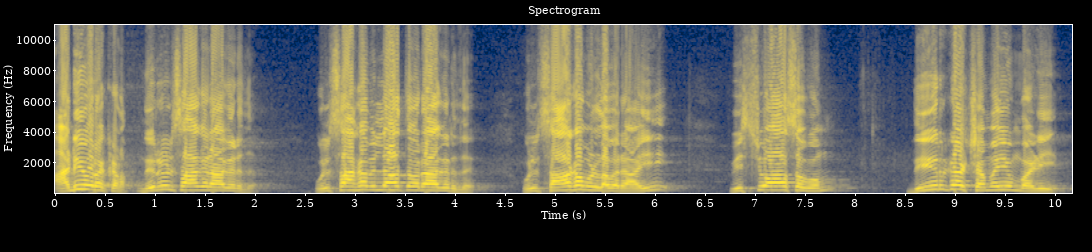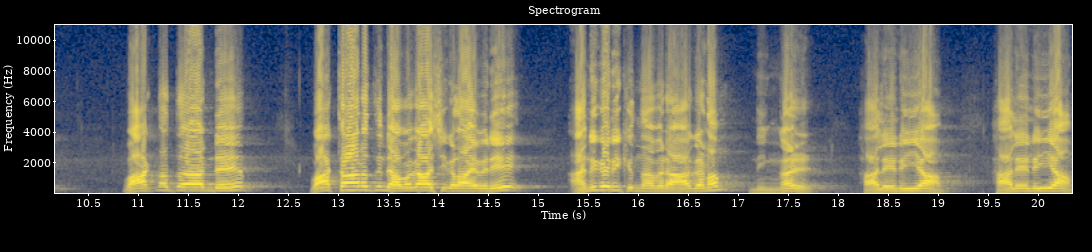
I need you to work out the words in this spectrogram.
അടിയുറക്കണം. നിരുത്സാഹരാകരുത്. ഉത്സാഹമില്ലാത്തവരാകരുത്. ഉത്സാഹമുള്ളവരായി വിശ്വാസവും ദീർഘക്ഷമയും വഴി വാഗ്ദത്തിന്റെ വാഗ്ദാനത്തിന്റെ അവകാശികളായവരെ അനുകരിക്കുന്നവരാകണം നിങ്ങൾ. ഹാലേലുയാം ഹാലേലുയാം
